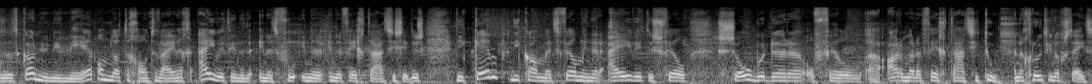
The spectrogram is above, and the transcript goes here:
Dat kan nu niet meer, omdat er gewoon te weinig eiwit in de, in het, in de, in de vegetatie zit. Dus die camp die kan met veel minder eiwit, dus veel soberdere of veel eh, armere vegetatie toe. En dan groeit hij nog steeds.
